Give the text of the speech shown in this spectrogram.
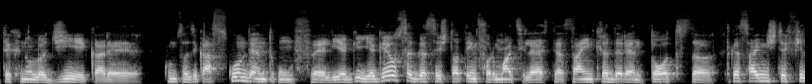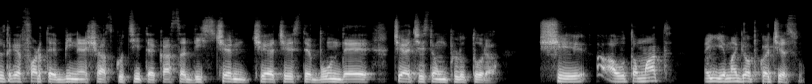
tehnologiei care cum să zic, ascunde într-un fel. E, e greu să găsești toate informațiile astea, să ai încredere în tot, să trebuie să ai niște filtre foarte bine și ascuțite ca să discerni ceea ce este bun de ceea ce este umplutură. Și automat e mai greu procesul.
